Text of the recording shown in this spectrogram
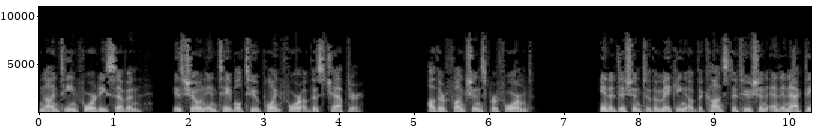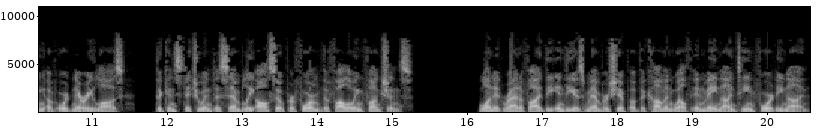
1947, is shown in Table 2.4 of this chapter. Other functions performed. In addition to the making of the Constitution and enacting of ordinary laws, the Constituent Assembly also performed the following functions. 1. It ratified the India's membership of the Commonwealth in May 1949.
